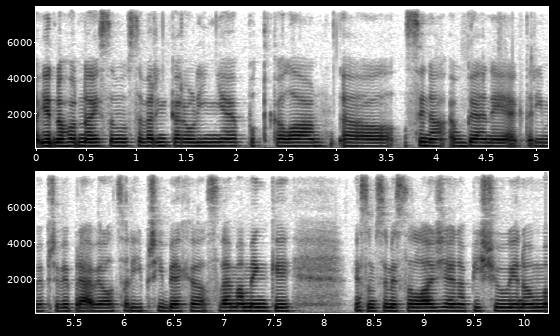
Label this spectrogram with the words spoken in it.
Jednoho dne jsem v Severní Karolíně potkala syna Eugenie, který mi přivyprávěl celý příběh své maminky, Já jsem si myslela, že napíšu jenom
